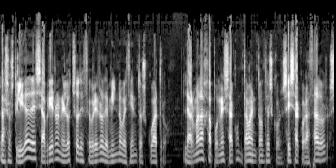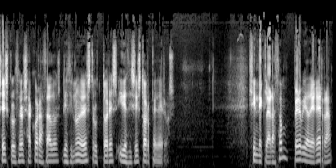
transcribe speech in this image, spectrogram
Las hostilidades se abrieron el 8 de febrero de 1904. La armada japonesa contaba entonces con 6 acorazados, 6 cruceros acorazados, 19 destructores y 16 torpederos. Sin declaración previa de guerra,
